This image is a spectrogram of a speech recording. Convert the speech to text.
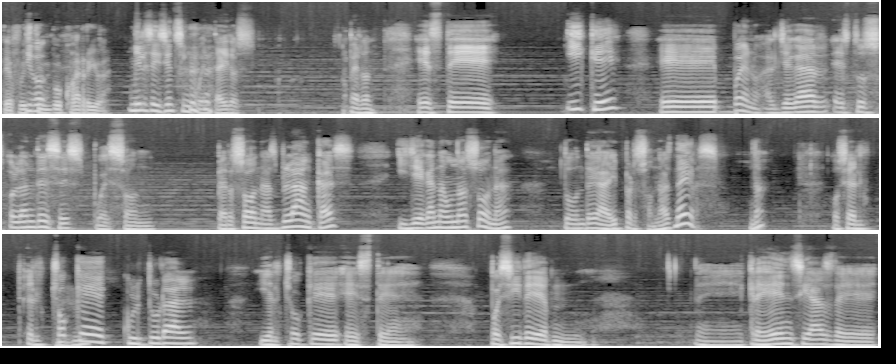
Te fuiste un poco arriba. 1652. Perdón. Este. Y que, eh, bueno, al llegar estos holandeses, pues son personas blancas y llegan a una zona donde hay personas negras, ¿no? O sea, el, choque cultural y el choque, este, pues sí, de, mm, creencias, de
